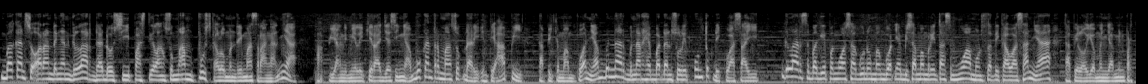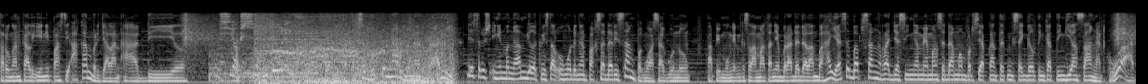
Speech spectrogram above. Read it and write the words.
Bahkan seorang dengan gelar Dadoshi pasti langsung mampus kalau menerima serangannya. Tapi yang dimiliki Raja Singa bukan termasuk dari inti api, tapi kemampuannya benar-benar hebat dan sulit untuk dikuasai. Gelar sebagai penguasa gunung membuatnya bisa memerintah semua monster di kawasannya, tapi Loyo menjamin pertarungan kali ini pasti akan berjalan adil. Tersebut benar-benar berani. Dia serius ingin mengambil kristal ungu dengan paksa dari sang penguasa gunung. Tapi mungkin keselamatannya berada dalam bahaya sebab sang Raja Singa memang sedang mempersiapkan teknik segel tingkat tinggi yang sangat kuat.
